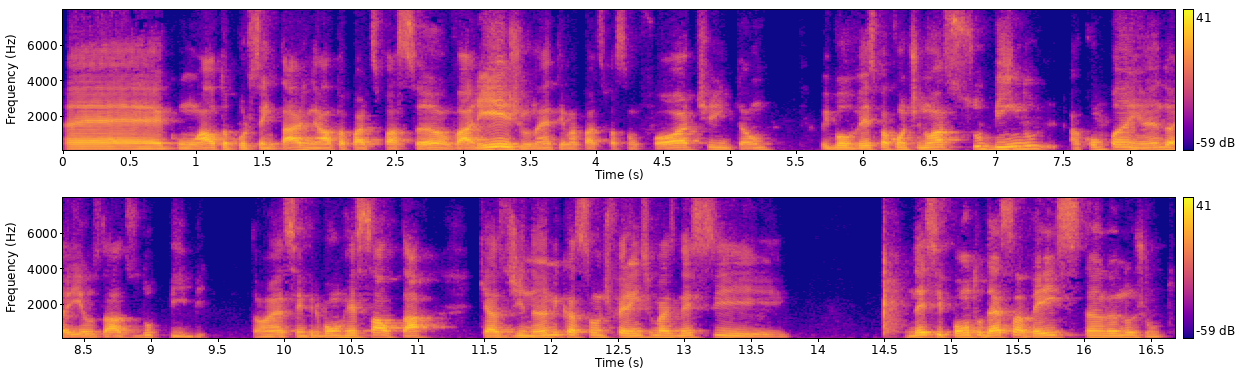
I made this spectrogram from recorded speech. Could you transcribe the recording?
é, com alta porcentagem, alta participação, varejo, né, tem uma participação forte, então o Ibovespa continua subindo, acompanhando aí os dados do PIB. Então é sempre bom ressaltar que as dinâmicas são diferentes, mas nesse, nesse ponto, dessa vez, está andando junto.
